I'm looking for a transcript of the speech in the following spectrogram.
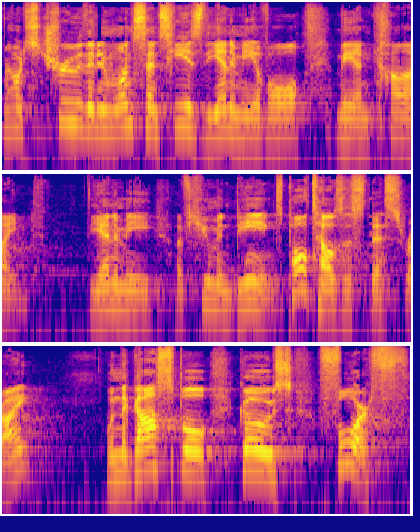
Now, it's true that in one sense, He is the enemy of all mankind the enemy of human beings. Paul tells us this, right? When the gospel goes forth,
